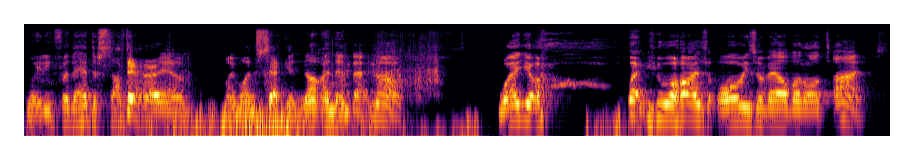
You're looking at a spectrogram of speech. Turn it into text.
waiting for the head to stop. There I am, my one second. No, and then back. No, what you what you are is always available at all times.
